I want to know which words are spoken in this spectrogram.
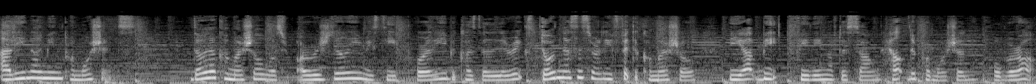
Alinamin Promotions. Though the commercial was originally received poorly because the lyrics don't necessarily fit the commercial, the upbeat feeling of the song helped the promotion overall.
